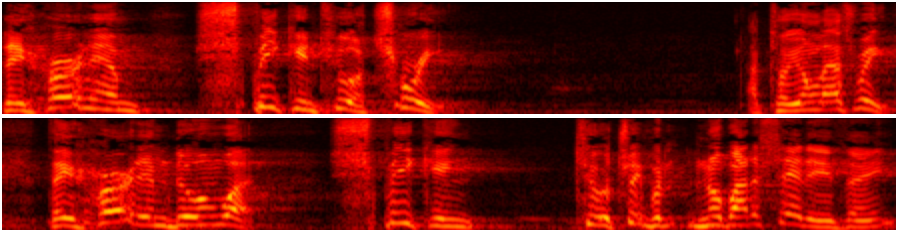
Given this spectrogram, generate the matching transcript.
They heard him speaking to a tree. I told you on last week. They heard him doing what? Speaking to a tree. But nobody said anything.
